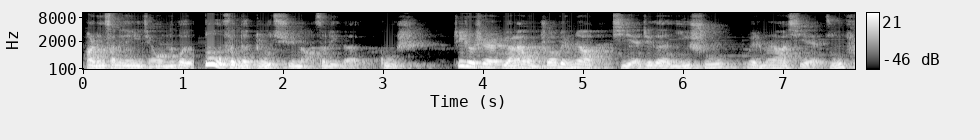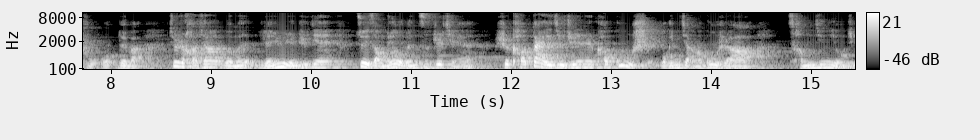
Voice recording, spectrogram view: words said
二零三零年以前，我们能够部分的读取脑子里的故事。这就是原来我们说为什么要写这个遗书，为什么要写族谱，对吧？就是好像我们人与人之间最早没有文字之前，是靠代际之间是靠故事。我给你讲个故事啊，曾经有这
